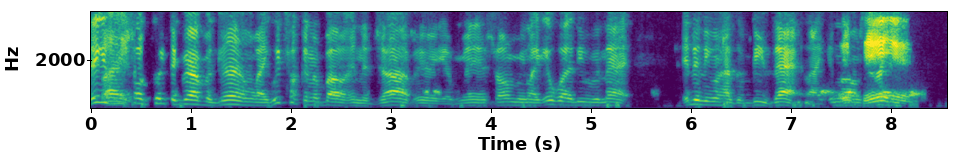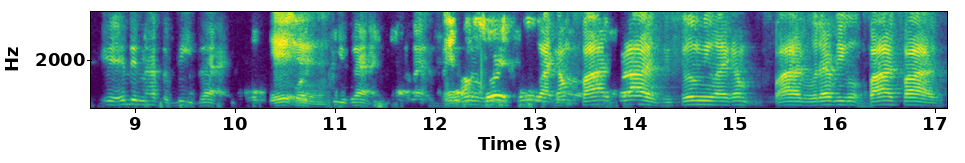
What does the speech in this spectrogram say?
Niggas like, be so quick to grab a gun. Like we talking about in the job area, man. So I mean, like it wasn't even that. It didn't even have to be that. Like you know what I'm saying? Yeah, it didn't have to be that. Yeah, be that. So and I'm short too. Like I'm five five. You feel me? Like I'm five, whatever you want. Five five.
